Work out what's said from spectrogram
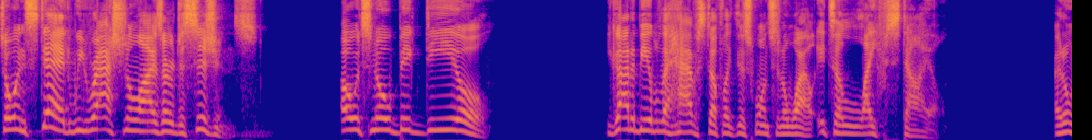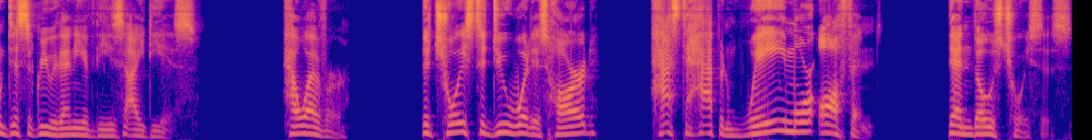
So instead, we rationalize our decisions. Oh, it's no big deal. You got to be able to have stuff like this once in a while. It's a lifestyle. I don't disagree with any of these ideas. However, the choice to do what is hard has to happen way more often than those choices.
